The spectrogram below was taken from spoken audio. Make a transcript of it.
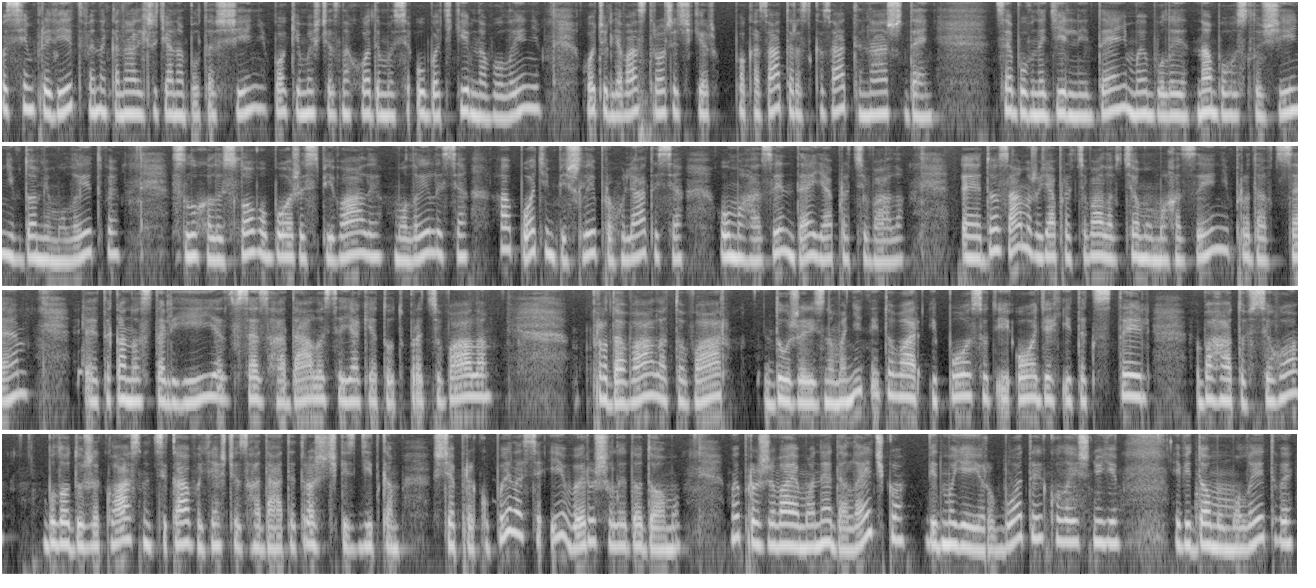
Усім привіт! Ви на каналі Життя на Полтавщині. Поки ми ще знаходимося у батьків на Волині, хочу для вас трошечки показати, розказати наш день. Це був недільний день. Ми були на богослужінні в домі молитви, слухали Слово Боже, співали, молилися, а потім пішли прогулятися у магазин, де я працювала. Е, До замужу я працювала в цьому магазині продавцем. Е, Така ностальгія, все згадалося, як я тут працювала, продавала товар, дуже різноманітний товар, і посуд, і одяг, і текстиль, багато всього. Було дуже класно, цікаво є ще згадати. Трошечки з діткам ще прикупилася і вирушили додому. Ми проживаємо недалечко від моєї роботи колишньої від дому молитви.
